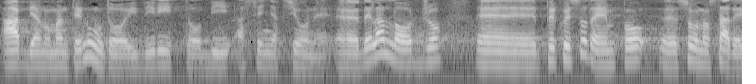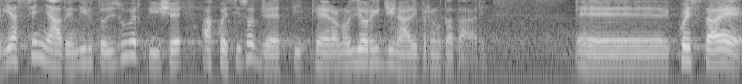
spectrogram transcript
abbiano mantenuto il diritto di assegnazione eh, dell'alloggio, eh, per questo tempo eh, sono state riassegnate in diritto di superficie a questi soggetti che erano gli originari prenotatari. Eh, questa è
